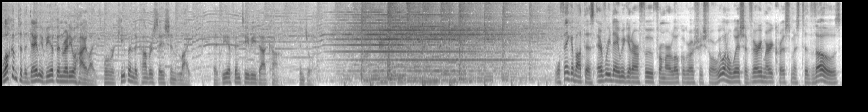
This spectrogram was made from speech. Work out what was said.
Welcome to the daily VFN Radio highlights, where we're keeping the conversation light at VFNTV.com. Enjoy. Well, think about this. Every day we get our food from our local grocery store. We want to wish a very Merry Christmas to those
